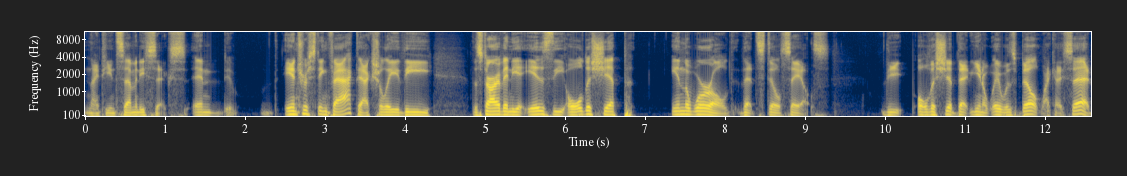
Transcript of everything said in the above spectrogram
1976. And uh, interesting fact, actually, the the Star of India is the oldest ship in the world that still sails. The oldest ship that you know it was built, like I said,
